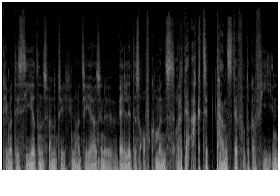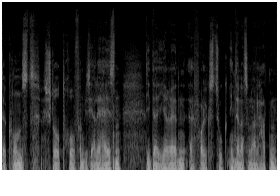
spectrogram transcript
thematisiert und es war natürlich die 90er Jahre so eine Welle des Aufkommens oder der Akzeptanz der Fotografie in der Kunst, Strothhoff und wie sie alle heißen, die da ihren Erfolgszug international hatten.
